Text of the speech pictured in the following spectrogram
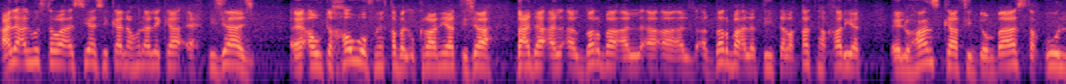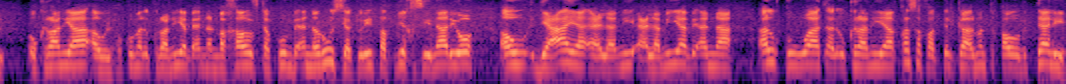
على المستوى السياسي كان هنالك احتجاج أو تخوف من قبل أوكرانيا تجاه بعد الضربة الضربة التي تلقتها قرية لوهانسكا في الدونباس تقول أوكرانيا أو الحكومة الأوكرانية بأن المخاوف تكون بأن روسيا تريد تطبيق سيناريو أو دعاية اعلاميه إعلامية بأن القوات الأوكرانية قصفت تلك المنطقة وبالتالي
